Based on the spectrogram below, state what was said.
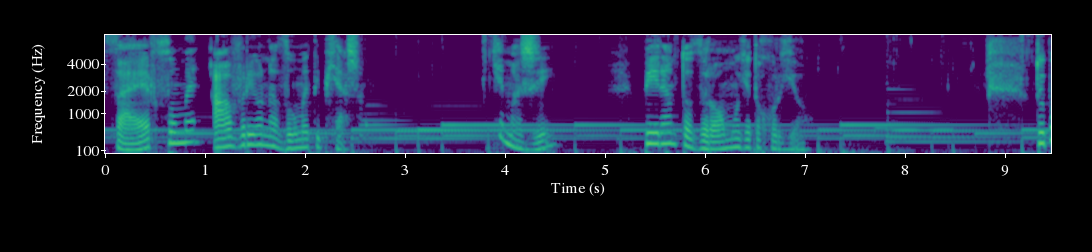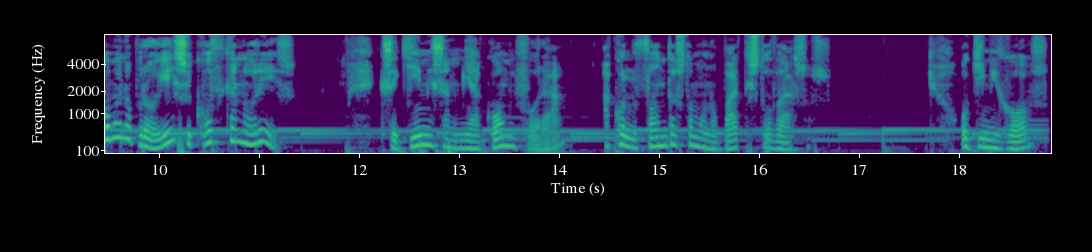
«Θα έρθουμε αύριο να δούμε τι πιάσαμε». Και μαζί πήραν το δρόμο για το χωριό. Το επόμενο πρωί σηκώθηκαν νωρίς. Ξεκίνησαν μια ακόμη φορά ακολουθώντας το μονοπάτι στο δάσος. Ο κυνηγός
